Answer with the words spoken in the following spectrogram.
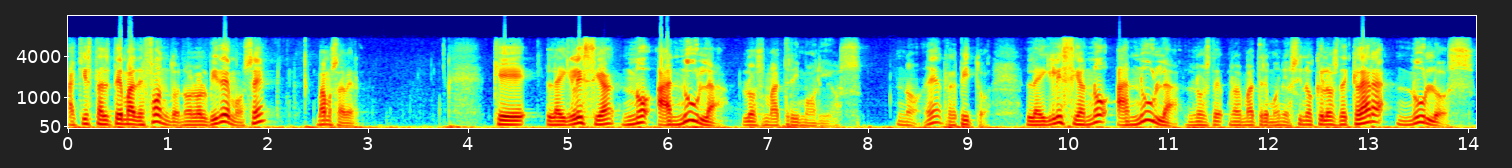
aquí está el tema de fondo, no lo olvidemos, ¿eh? Vamos a ver. Que la Iglesia no anula los matrimonios. No, ¿eh? repito, la Iglesia no anula los, los matrimonios, sino que los declara nulos.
